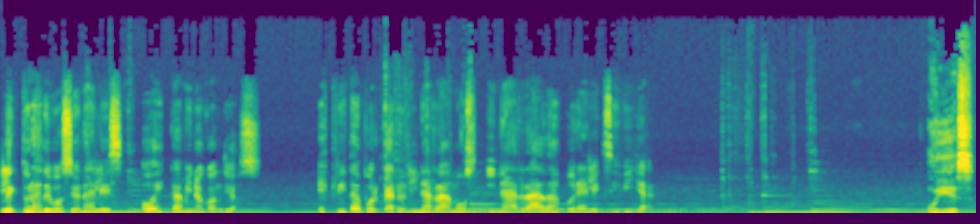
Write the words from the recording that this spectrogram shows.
Lecturas devocionales Hoy Camino con Dios. Escrita por Carolina Ramos y narrada por Alexis Villar. Hoy es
